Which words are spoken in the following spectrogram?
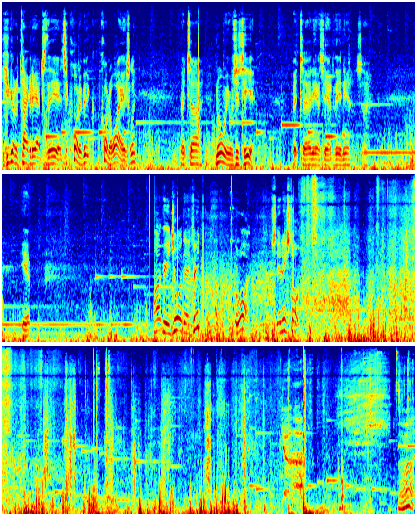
you got to take it out to there. It's quite a bit, quite a way actually. But uh, normally it was just here, but uh, now it's out there now. So, yep. I hope you enjoyed that vid. All right. See you next time. Let's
